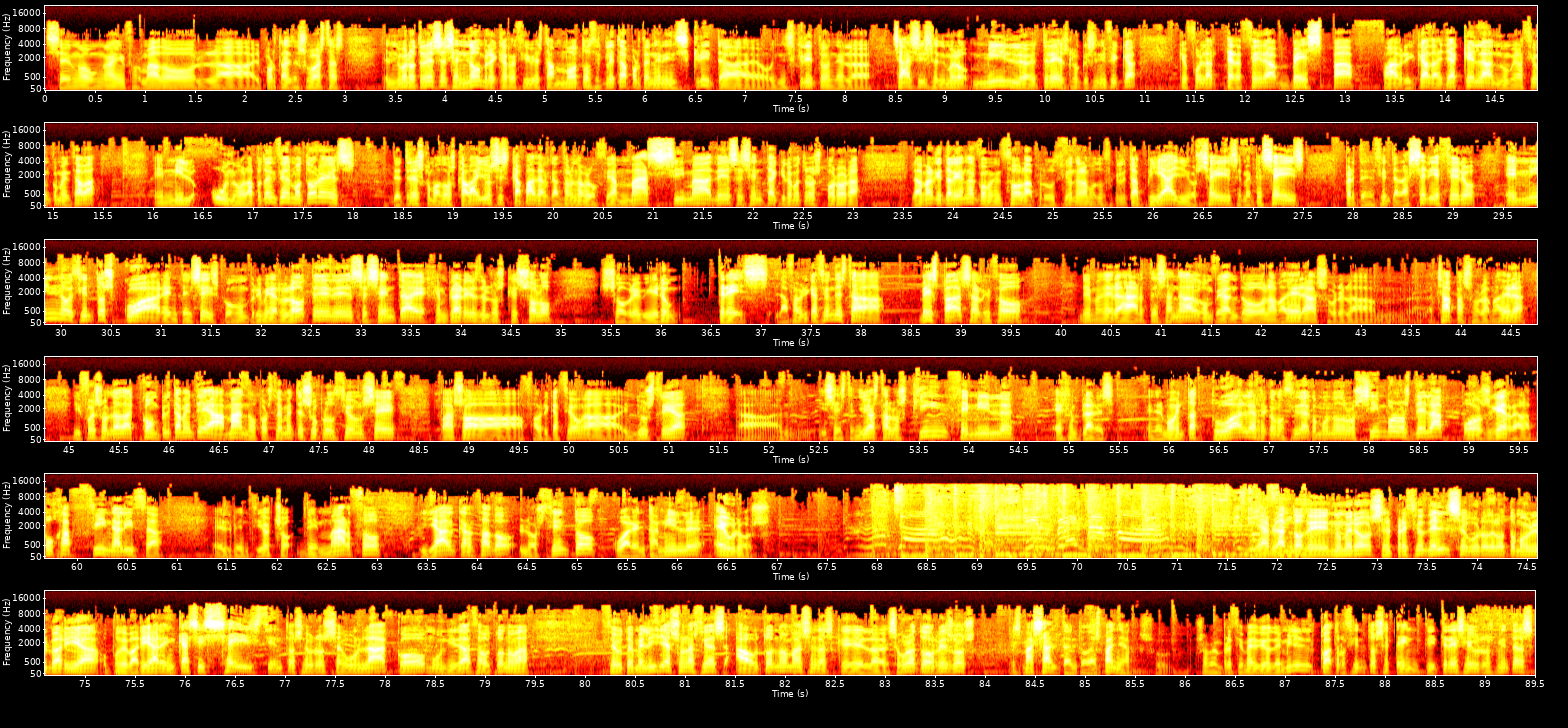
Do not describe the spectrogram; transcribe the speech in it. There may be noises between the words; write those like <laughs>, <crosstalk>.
según ha informado el portal de subastas. El número 3 es el nombre que recibe esta motocicleta por tener inscrita eh, o inscrito en el eh, chasis el número 1003, lo que significa que fue la tercera Vespa fabricada, ya que la numeración comenzaba en 1001. La potencia del motor es de 3,2 caballos, es capaz de alcanzar una velocidad máxima de 60 kilómetros por hora. La marca italiana comenzó la producción de la motocicleta Piaggio 6 MP6, perteneciente a la serie 0, en 1946, con un primer lote de 60 ejemplares, de los que solo sobrevivieron tres. La fabricación de esta Vespa se realizó de manera artesanal, golpeando la madera sobre la, la, chapa, sobre la madera, y fue soldada completamente a mano. Posteriormente su producción se pasó a fabricación, a industria, Ah, y se extendió hasta los 15.000 ejemplares. En el momento actual es reconocida como uno de los símbolos de la posguerra. La puja finaliza el 28 de marzo y ha alcanzado los 140.000 euros. Y hablando de números, el precio del seguro del automóvil varía o puede variar en casi 600 euros según la comunidad autónoma. Ceuta y Melilla son las ciudades autónomas en las que el seguro a todos riesgos es más alta en toda España, sobre un precio medio de 1.473 euros, mientras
